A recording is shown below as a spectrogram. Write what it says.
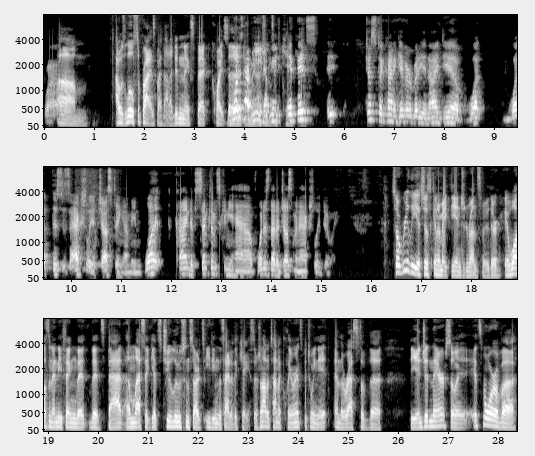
Wow. Um, I was a little surprised by that. I didn't expect quite so the. What does that mean? I mean, if it's it, just to kind of give everybody an idea of what what this is actually adjusting. I mean, what kind of symptoms can you have? What is that adjustment actually doing? So really, it's just going to make the engine run smoother. It wasn't anything that that's bad unless it gets too loose and starts eating the side of the case. There's not a ton of clearance between it and the rest of the the engine there, so it, it's more of a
